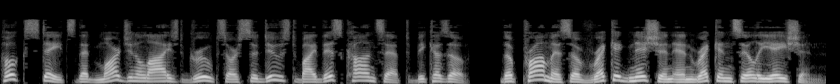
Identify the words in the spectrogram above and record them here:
Hooks states that marginalized groups are seduced by this concept because of the promise of recognition and reconciliation.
